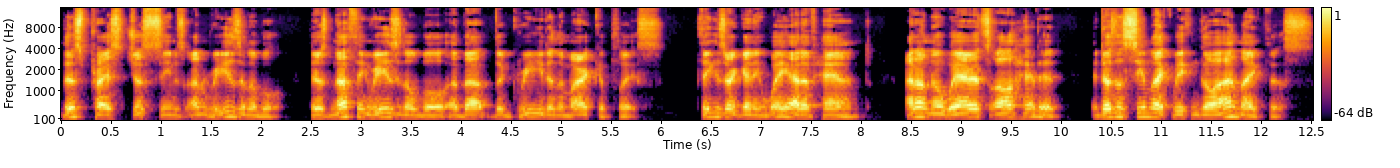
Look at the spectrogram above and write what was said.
This price just seems unreasonable. There's nothing reasonable about the greed in the marketplace. Things are getting way out of hand. I don't know where it's all headed. It doesn't seem like we can go on like this.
